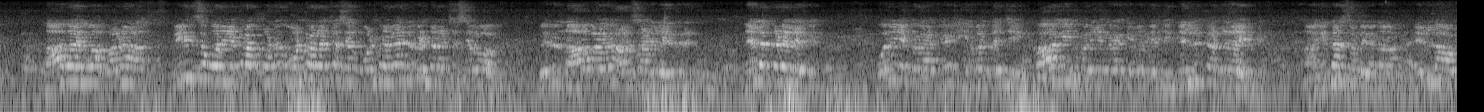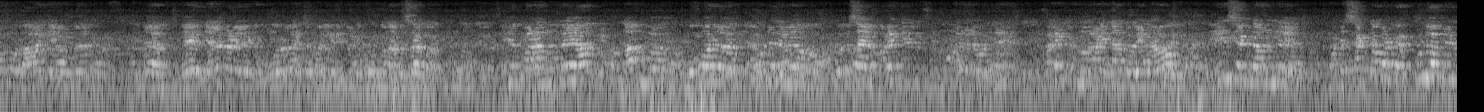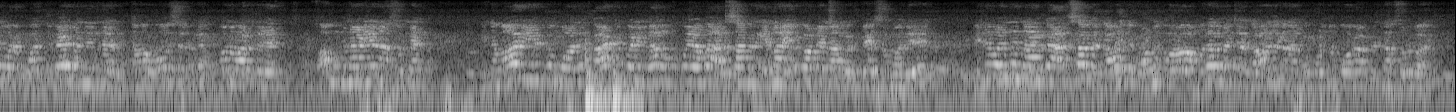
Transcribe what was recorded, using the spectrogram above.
நாலாயிரம் ரூபாய் ஆனா பீன்ஸ் ஒரு ஏக்கரா போட்டு ஒன்றரை லட்சம் செலவு ஒன்றரை ரெண்டு லட்சம் செலவாகும். வெறும் நாலாயிரம் அரசாணையில் இருக்குது. நிலக்கடலை இருக்கு. ஒரு ஏக்கராக்கு இருபத்தஞ்சு ராகி ஒரு ஏக்கராக்கு இருபத்தஞ்சு நெல்லுக்கு அடுத்ததாக இருக்கு. நான் என்ன சொல்றேன்னா நெல் ஆகட்டும் ராகி ஆகட்டும் இந்த வே- ஒரு லட்சம் ரூபாய் இழுப்பீடு கொடுக்கணும் அரசாங்கம். இது பல முறையா நாம ஒவ்வொரு சம்பந்தப்பட்ட குழு அப்படின்னு ஒரு பத்து பேர் வந்திருந்தார். நம்ம ஓசூருக்கு போன வாரத்தில். அவங்க முன்னாடியே நான் சொன்னேன். இந்த மாதிரி இருக்கும்போது காட்டுப்பணிகளால் உபயோகம் அரசாங்கத்துக்கு எல்லாம் இருக்கும் அப்படின்னு நாங்கள் பேசும்போது இது வந்து நாங்கள் அரசாங்கம் கவனத்துக்கு கொண்டு போகிறோம் முதலமைச்சர் கவனத்துக்கு நாங்கள் கொண்டு போகிறோம் அப்படின்னு தான் சொல்லுவார்.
